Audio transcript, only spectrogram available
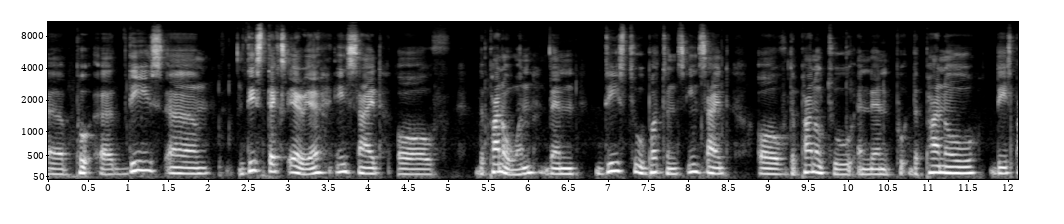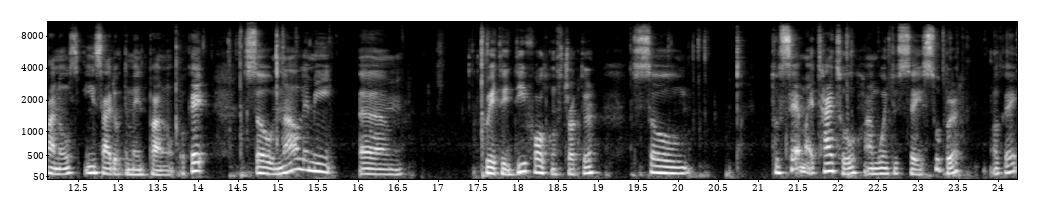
uh, put uh, these um, this text area inside of the panel 1 then these two buttons inside of the panel 2 and then put the panel these panels inside of the main panel okay? So now let me um, create a default constructor. So to set my title I'm going to say super okay?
